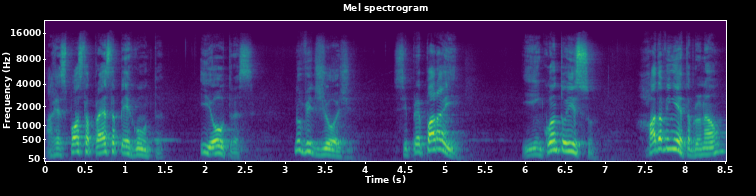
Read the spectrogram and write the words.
A resposta para esta pergunta e outras no vídeo de hoje. Se prepara aí. E enquanto isso, roda a vinheta, Brunão.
